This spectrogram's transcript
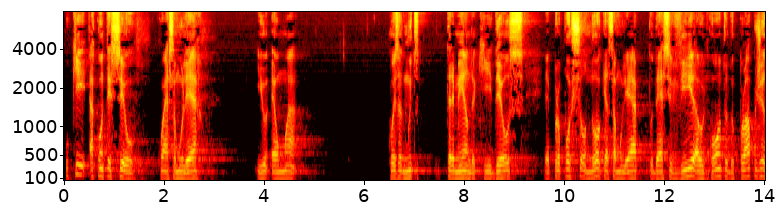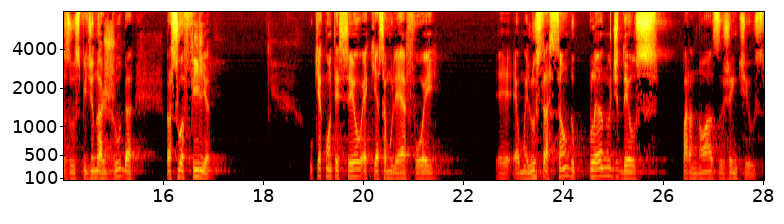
O que aconteceu com essa mulher é uma coisa muito tremenda que Deus é, proporcionou que essa mulher pudesse vir ao encontro do próprio Jesus pedindo ajuda para sua filha. O que aconteceu é que essa mulher foi é, é uma ilustração do plano de Deus para nós, os gentios,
